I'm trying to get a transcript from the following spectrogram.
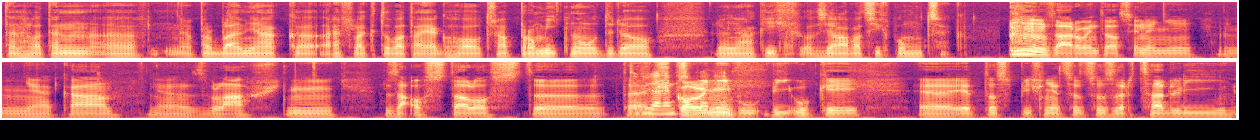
tenhle ten problém nějak reflektovat a jak ho třeba promítnout do, do nějakých vzdělávacích pomůcek. zároveň to asi není nějaká eh, zvláštní zaostalost eh, té školní případě. výuky. Eh, je to spíš něco, co zrcadlí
